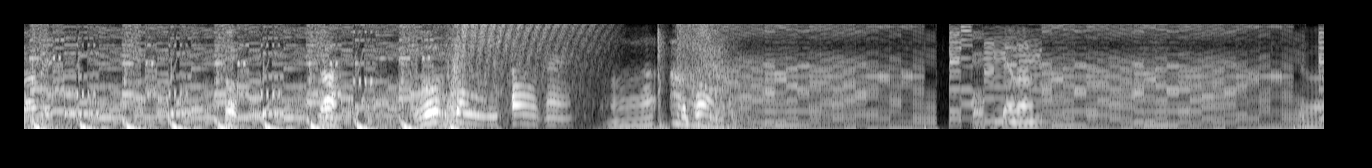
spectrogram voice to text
Devam et. Sol. Sağ. O. Aa, aa. Devam. Devam. Devam.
